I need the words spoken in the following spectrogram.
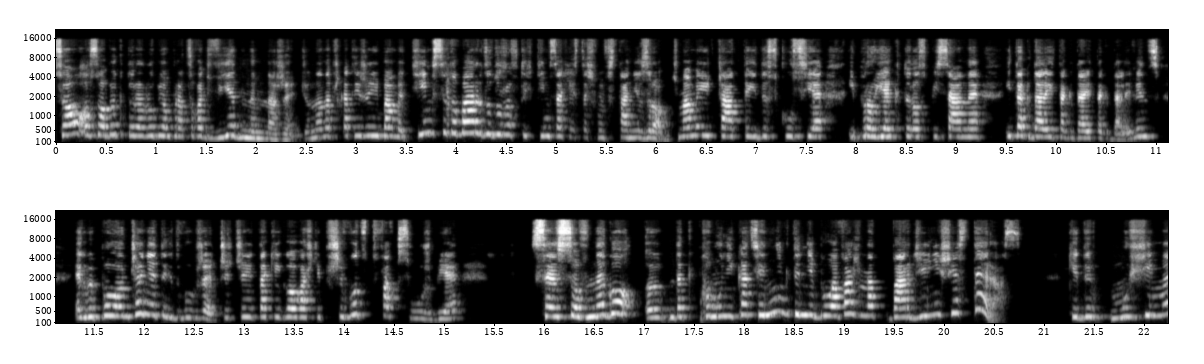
są osoby, które lubią pracować w jednym narzędziu. No na przykład jeżeli mamy Teamsy, to bardzo dużo w tych Teamsach jesteśmy w stanie zrobić. Mamy i czaty, i dyskusje, i projekty rozpisane i tak dalej, i tak dalej, i tak dalej. Więc jakby połączenie tych dwóch rzeczy, czyli takiego właśnie przywództwa w służbie, sensownego, y, tak, komunikacja nigdy nie była ważna bardziej niż jest teraz, kiedy musimy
